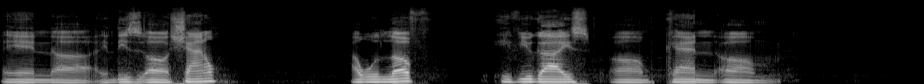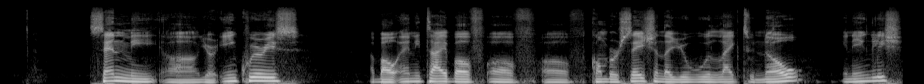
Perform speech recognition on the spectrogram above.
in uh, in this uh, channel. I would love if you guys um, can um, send me uh, your inquiries about any type of, of, of conversation that you would like to know in English.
